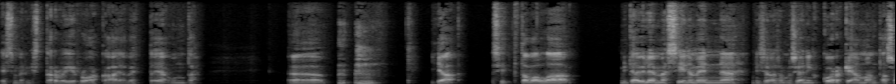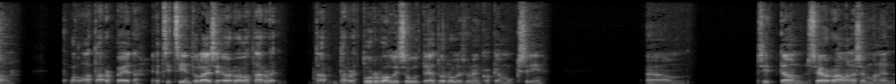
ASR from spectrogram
esimerkiksi tarvii ruokaa ja vettä ja unta. Öö, ja sitten tavallaan mitä ylemmäs siinä mennään, niin se on semmoisia niin korkeamman tason tavallaan tarpeita. Että sitten siinä tulee seuraava tarve, tarve turvallisuuteen ja turvallisuuden kokemuksiin. Sitten on seuraavana semmoinen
